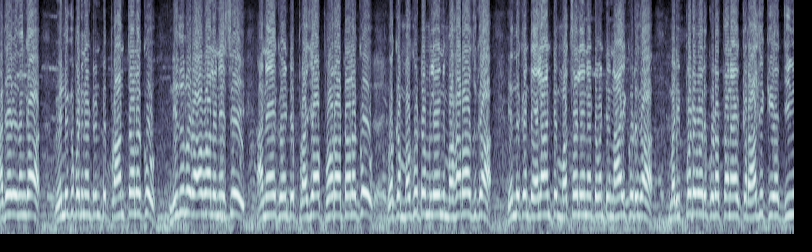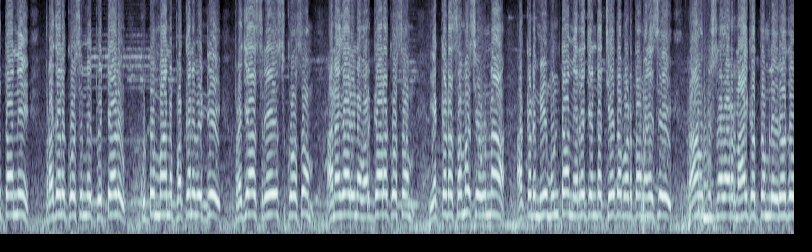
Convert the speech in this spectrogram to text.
అదేవిధంగా వెనుకబడినటువంటి ప్రాంతాలకు నిధులు రావాలనేసి అనేకమైన ప్రజా పోరాటాలకు ఒక మగుటం లేని మహారాజుగా ఎందుకంటే ఎలాంటి మచ్చలేనటువంటి నాయకుడిగా మరి ఇప్పటి వరకు కూడా తన యొక్క రాజకీయ జీవితాన్ని ప్రజల కోసమే పెట్టాడు. కుటుంబాన్ని పక్కన పెట్టి ప్రజా శ్రేయస్సు కోసం అనగారిన వర్గాల కోసం ఎక్కడ సమస్య ఉన్నా అక్కడ మేము ఉంటాం ఎర్ర జెండా చేత పడతామనేసి రామకృష్ణ గారి నాయకత్వంలో ఈరోజు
